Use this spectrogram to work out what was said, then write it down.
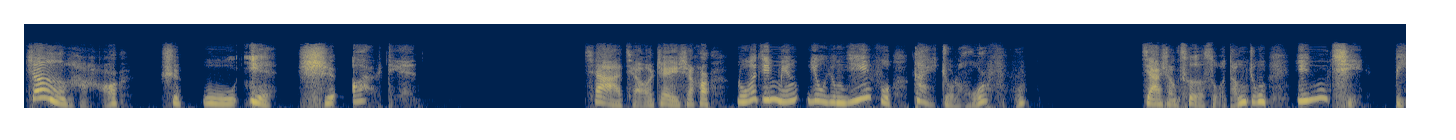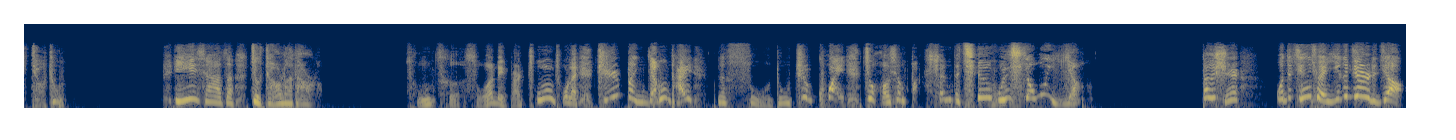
正好是午夜十二点。恰巧这时候，罗金明又用衣服盖住了活符，加上厕所当中阴气比较重，一下子就着了道了。从厕所里边冲出来，直奔阳台，那速度之快，就好像跋山的千魂销一样。当时我的警犬一个劲儿的叫，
